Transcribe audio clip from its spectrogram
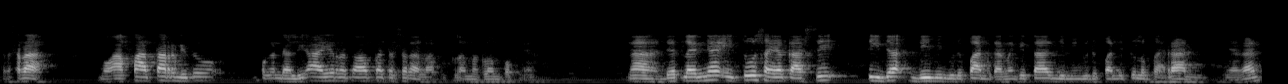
Terserah, mau avatar gitu, pengendali air atau apa terserah lah kelompoknya. Nah, deadline-nya itu saya kasih tidak di minggu depan karena kita di minggu depan itu lebaran, ya kan?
